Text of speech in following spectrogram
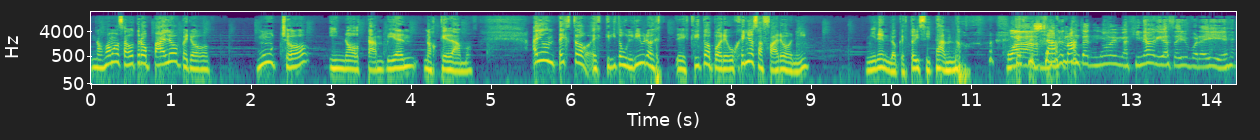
nos vamos a otro palo, pero mucho, y no, también nos quedamos. Hay un texto escrito, un libro es- escrito por Eugenio Zaffaroni. Miren lo que estoy citando. Guau, se llama- nunca- no me imaginaba que ibas a ir por ahí, ¿eh?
